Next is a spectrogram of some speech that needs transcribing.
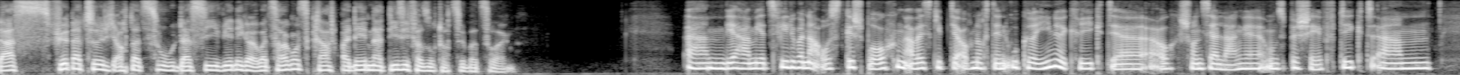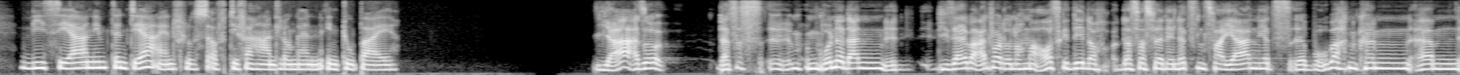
das führt natürlich auch dazu, dass sie weniger Überzeugungskraft bei denen hat, die sie versucht auch zu überzeugen. Ähm, wir haben jetzt viel über Nahost gesprochen, aber es gibt ja auch noch den Ukraine-Krieg, der auch schon sehr lange uns beschäftigt. Ähm, wie sehr nimmt denn der Einfluss auf die Verhandlungen in Dubai? Ja, also das ist äh, im Grunde dann äh, dieselbe Antwort und nochmal ausgedehnt, auch das, was wir in den letzten zwei Jahren jetzt äh, beobachten können, ähm,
